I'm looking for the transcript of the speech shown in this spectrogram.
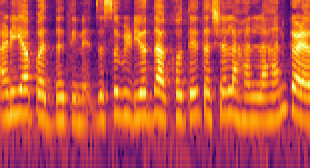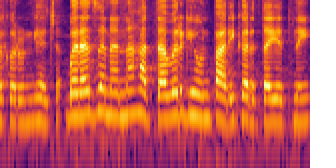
आणि या पद्धतीने जसं व्हिडिओत दाखवते तशा लहान लहान कळ्या करून घ्यायच्या. बऱ्याच जणांना हातावर घेऊन पारी करता येत नाही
